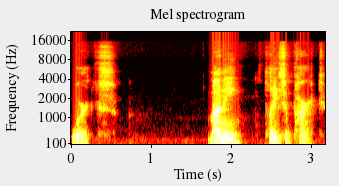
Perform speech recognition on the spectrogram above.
works. Money plays a part.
